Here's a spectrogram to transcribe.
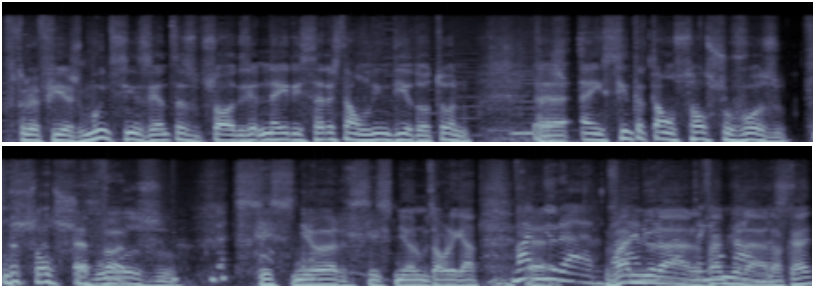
fotografias muito cinzentas, o pessoal a dizer, na Ericeira está um lindo dia de outono, Eh, em Sintra está um sol chuvoso, um sol chuvoso, sim senhor, sim senhor, muito obrigado. Vai Eh, melhorar, vai, vai melhorar, melhorar, vai melhorar, ok?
